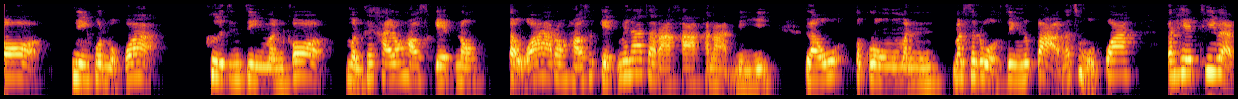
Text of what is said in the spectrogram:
ก็มีคนบอกว่า คือจริง ๆ มันก็เหมือนคล้ายๆรองเท้าสเก็ตเนาะแต่ว่ารองเท้าสเก็ตไม่น่าจะราคาขนาดนี้ แล้วตกลงมันมันสะดวกจริงหรือเปล่า ถ้าสมมติว่า ประเทศที่แบบ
